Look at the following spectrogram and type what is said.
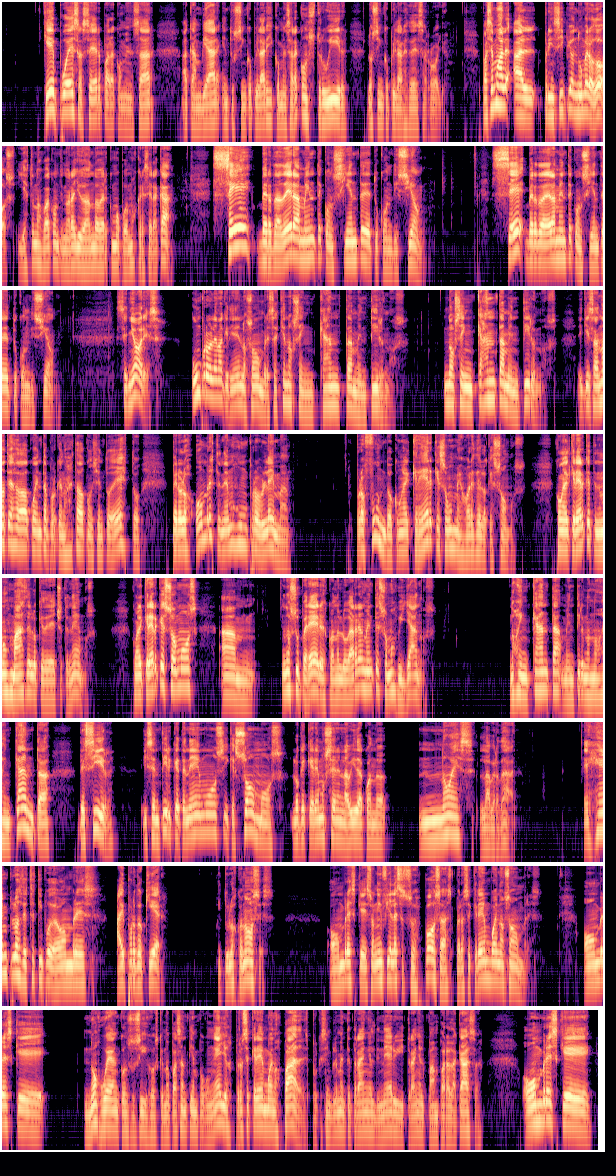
¿Qué puedes hacer para comenzar a cambiar en tus cinco pilares y comenzar a construir los cinco pilares de desarrollo? Pasemos al, principio número dos y esto nos va a continuar ayudando a ver cómo podemos crecer acá. Sé verdaderamente consciente de tu condición. Sé verdaderamente consciente de tu condición. Señores, un problema que tienen los hombres es que nos encanta mentirnos. Nos encanta mentirnos. Y quizás no te has dado cuenta porque no has estado consciente de esto, pero los hombres tenemos un problema profundo con el creer que somos mejores de lo que somos, con el creer que tenemos más de lo que de hecho tenemos, con el creer que somos unos superhéroes cuando en lugar realmente somos villanos. Nos encanta mentirnos, nos encanta decir y sentir que tenemos y que somos lo que queremos ser en la vida cuando no es la verdad. Ejemplos de este tipo de hombres hay por doquier y tú los conoces. Hombres que son infieles a sus esposas pero se creen buenos hombres. Hombres que no juegan con sus hijos, que no pasan tiempo con ellos, pero se creen buenos padres porque simplemente traen el dinero y traen el pan para la casa. Hombres que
